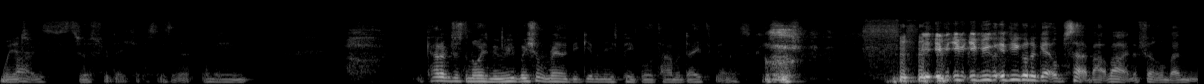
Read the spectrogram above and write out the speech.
weird. It's just ridiculous, isn't it? I mean, It kind of just annoys me. We, we shouldn't really be giving these people the time of day, to be honest. if, if, if you if you're gonna get upset about that in a film, then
